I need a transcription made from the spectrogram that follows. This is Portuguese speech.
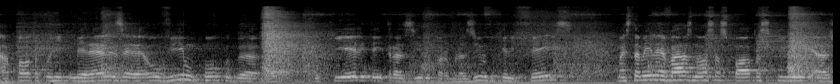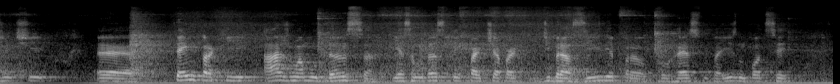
a pauta com o Henrique Meirelles é ouvir um pouco da, do que ele tem trazido para o Brasil, do que ele fez, mas também levar as nossas pautas que a gente é, tem para que haja uma mudança, e essa mudança tem que partir de Brasília para o resto do país, não pode ser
